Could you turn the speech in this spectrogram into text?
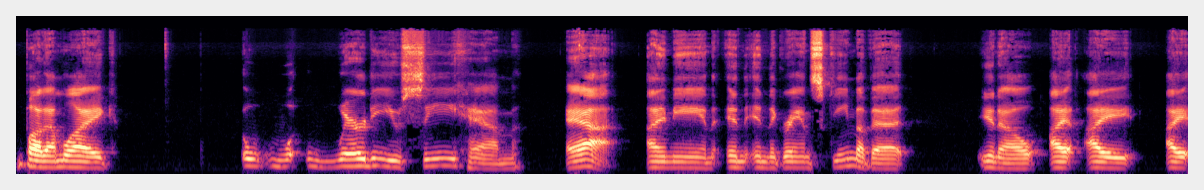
but I'm like, where do you see him at? I mean, in in the grand scheme of it, you know, I I I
